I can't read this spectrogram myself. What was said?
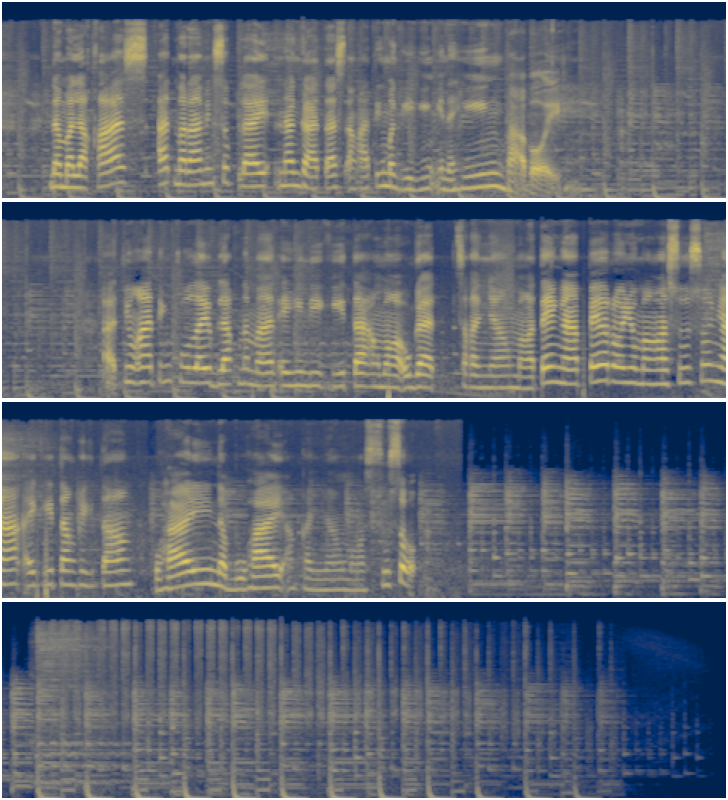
na malakas at maraming supply ng gatas ang ating magiging inahing baboy. At yung ating kulay black naman ay hindi kita ang mga ugat sa kanyang mga tenga pero yung mga suso niya ay kitang-kitang buhay na buhay ang kanyang mga suso.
